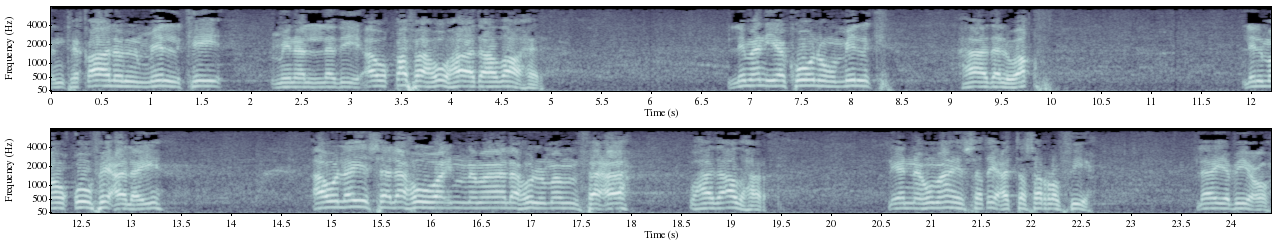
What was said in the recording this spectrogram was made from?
انتقال الملك من الذي أوقفه هذا ظاهر. لمن يكون ملك هذا الوقف؟ للموقوف عليه أو ليس له وإنما له المنفعة وهذا أظهر لأنه ما يستطيع التصرف فيه لا يبيعه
